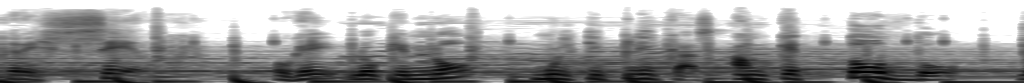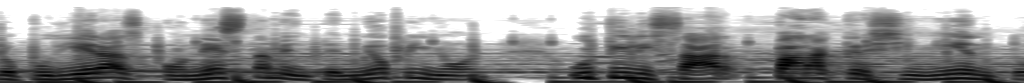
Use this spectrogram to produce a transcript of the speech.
crecer, ¿ok? Lo que no multiplicas, aunque todo lo pudieras honestamente, en mi opinión, utilizar para crecimiento.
